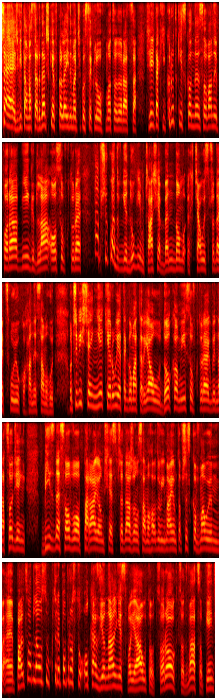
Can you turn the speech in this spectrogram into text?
Cześć, witam Was serdecznie w kolejnym odcinku cyklu Motodoradca. Dzisiaj taki krótki, skondensowany poradnik dla osób, które na przykład w niedługim czasie będą chciały sprzedać swój ukochany samochód. Oczywiście nie kieruję tego materiału do komisów, które jakby na co dzień biznesowo parają się sprzedażą samochodów i mają to wszystko w małym e, palcu, a dla osób, które po prostu okazjonalnie swoje auto co rok, co dwa, co pięć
